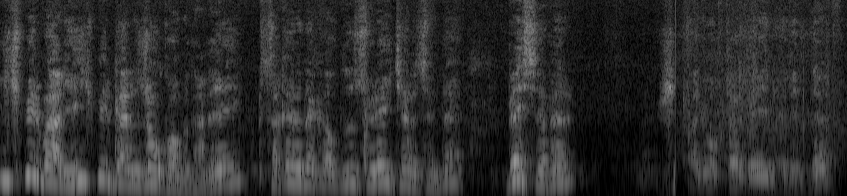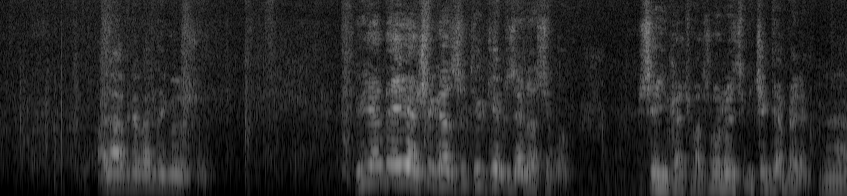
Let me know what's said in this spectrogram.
Hiçbir vali, hiçbir garnizon komutanı Sakarya'da kaldığı süre içerisinde beş sefer Ali Oktar Bey'in elinde Ali abiyle ben de görüşürüm. dünyanın en yaşlı gazisi Türkiye bize nasip oldu. Hüseyin Kaçmaz. O resmi çeken benim. Ha.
